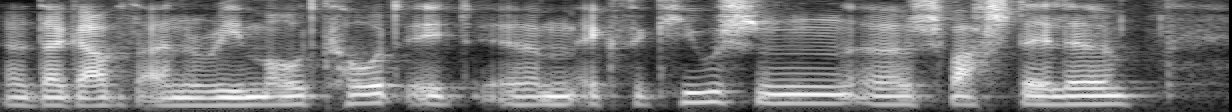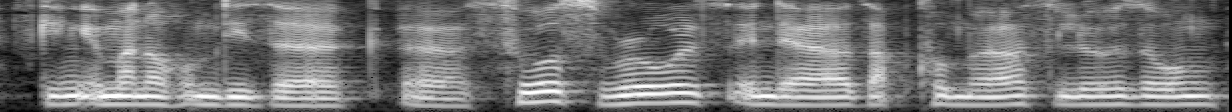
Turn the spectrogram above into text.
da gab es eine Remote Code ähm, Execution äh, Schwachstelle. Es ging immer noch um diese äh, Source Rules in der SAP Commerce Lösung.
